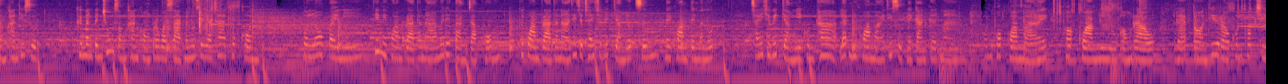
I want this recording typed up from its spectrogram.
สำคัญที่สุด คือมันเป็นช่วงสำคัญของประวัติศาสตร์มนุษยชาติทุกคน บนโลกใบนี้ ที่มีความปรารถนาไม่ได้ต่างจากผม คือความปรารถนาที่จะใช้ชีวิตอย่างลึกซึ้งในความเป็นมนุษย์ ใช้ชีวิตอย่างมีคุณค่าและมีความหมายที่สุดในการเกิดมาค้นพบความหมาย เพราะความมีอยู่ของเรา และตอนที่เราค้นพบชี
